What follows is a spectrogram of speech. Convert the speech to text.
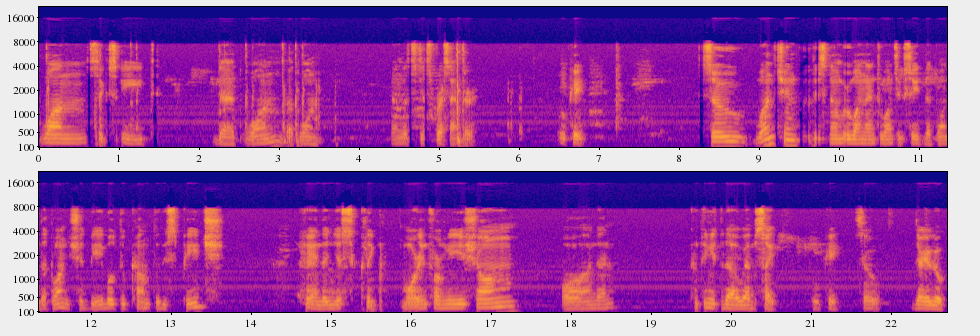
168 that 1 that 1 and let's just press enter. Okay. So once you input this number 192.168.1.1 you should be able to come to this page. Okay and then just click more information or and then continue to the website. Okay so there you go.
